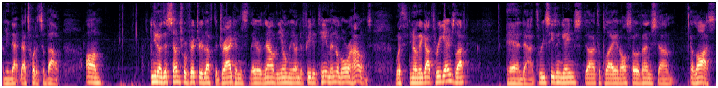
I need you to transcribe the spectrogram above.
I mean that that's what it's about. Um, you know, this central victory left the Dragons. They are now the only undefeated team in the Laurel Highlands. With you know, they got three games left and uh, three season games uh, to play, and also avenged um, a loss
